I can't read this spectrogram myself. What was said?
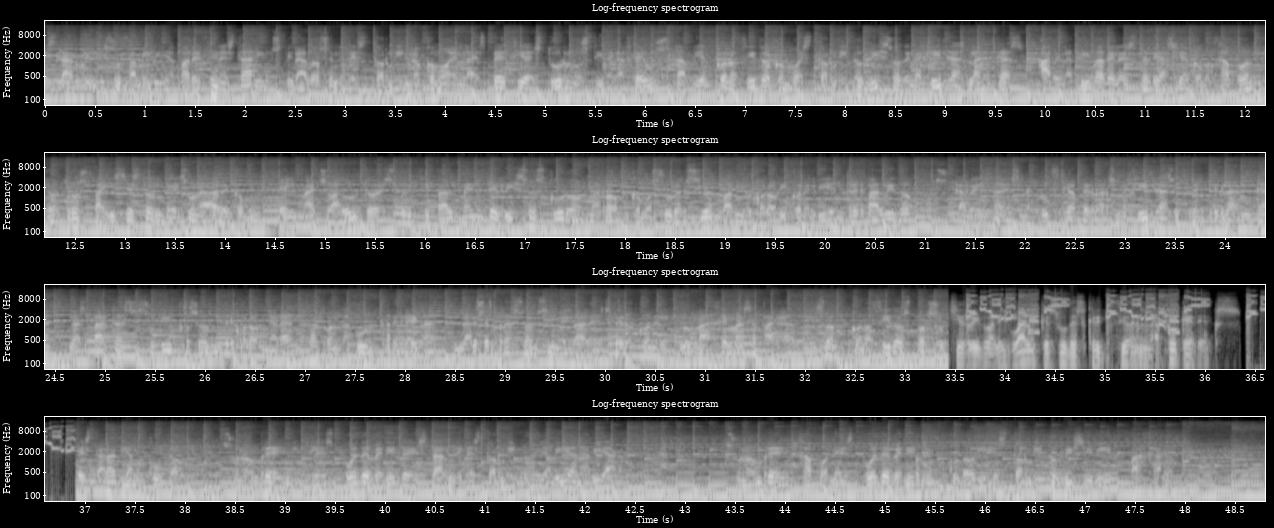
Starly y su familia parecen estar inspirados en el estornino como en la especie Sturnus tineraceus también conocido como estornino gris o de mejillas blancas, ave nativa del este de Asia como Japón y otros países donde es una ave común. El macho adulto es principalmente gris oscuro o marrón como su versión variocolor y con el vientre pálido, su cabeza es negruzca pero las mejillas y frente blanca, las patas y su pico son de color naranja con la punta de negra, las hembras son similares pero con el plumaje más apagado y son conocidos por su chirrido al igual que su descripción en la Pokédex. Staradian Kudo. Su nombre en inglés puede venir de Starling Estornino y Avian Aviar. Su nombre en japonés puede venir de Mukudori Estornino Gris y Pájaro.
